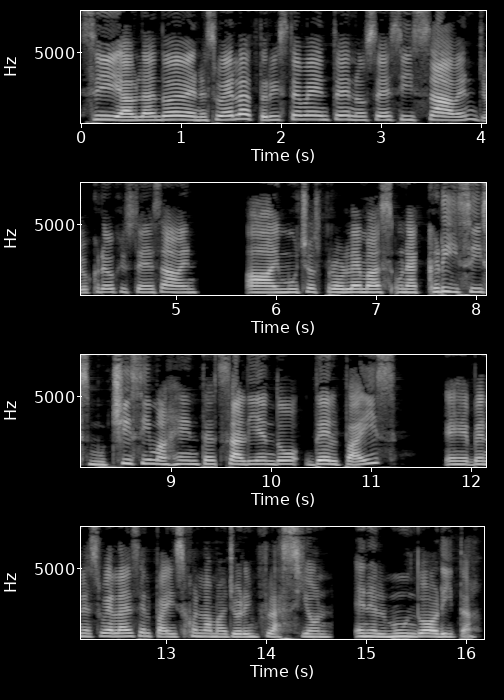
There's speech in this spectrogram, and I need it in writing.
Sí, hablando de Venezuela, tristemente, no sé si saben, yo creo que ustedes saben, hay muchos problemas, una crisis, muchísima gente saliendo del país. Eh, Venezuela es el país con la mayor inflación en el mundo ahorita.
